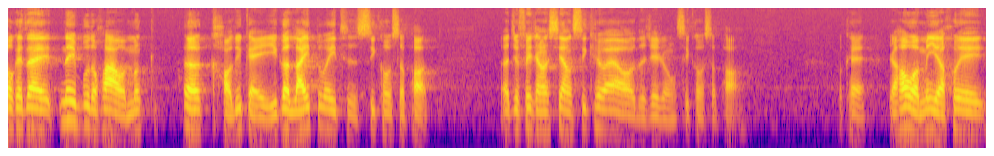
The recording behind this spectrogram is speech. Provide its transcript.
OK，在内部的话，我们呃考虑给一个 lightweight SQL support，那就非常像 CQL 的这种 SQL support。OK，然后我们也会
